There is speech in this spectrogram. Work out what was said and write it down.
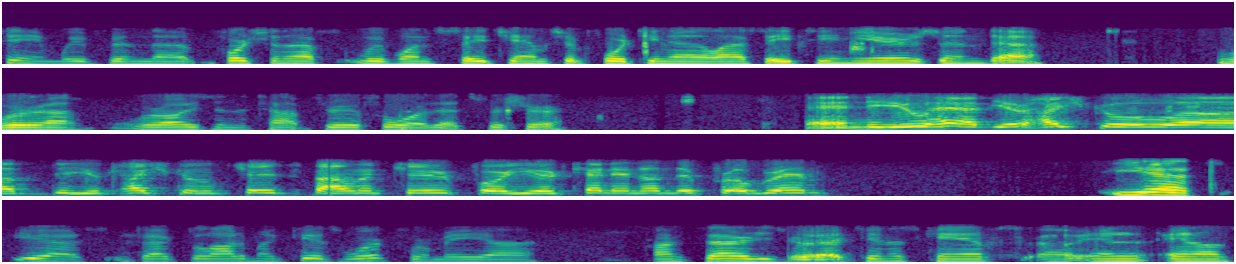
team. We've been uh, fortunate enough. We've won state championship 14 out of the last 18 years, and uh, we're uh, we're always in the top three or four. That's for sure. And do you have your high school? Uh, do your high school kids volunteer for your ten and under program? Yes, yes. In fact, a lot of my kids work for me. Uh, on Saturdays with our tennis camps, uh, and and on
